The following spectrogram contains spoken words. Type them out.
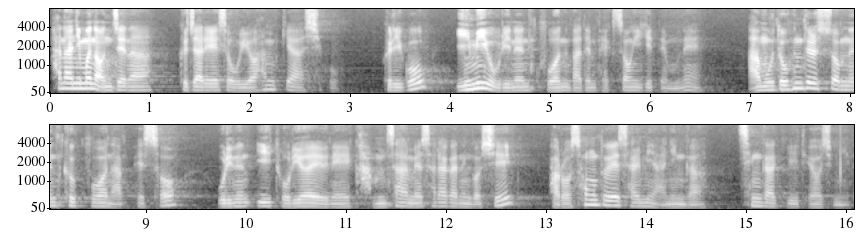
하나님은 언제나 그 자리에서 우리와 함께 하시고 그리고 이미 우리는 구원받은 백성이기 때문에 아무도 흔들 수 없는 그 구원 앞에서 우리는 이 도리어의 은혜에 감사하며 살아가는 것이 바로 성도의 삶이 아닌가 생각이 되어집니다.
